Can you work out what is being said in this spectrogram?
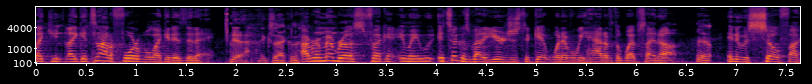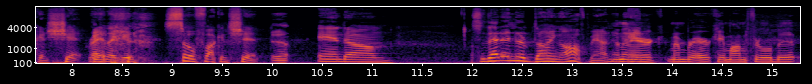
Like you like it's not affordable like it is today. yeah, exactly. I remember us fucking. I mean, it took us about a year just to get whatever we had of the website up. Yep. And it was so fucking shit, right? Like it, so fucking shit. Yep. And um, so that ended up dying off, man. And then Eric, remember Eric came on for a little bit.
